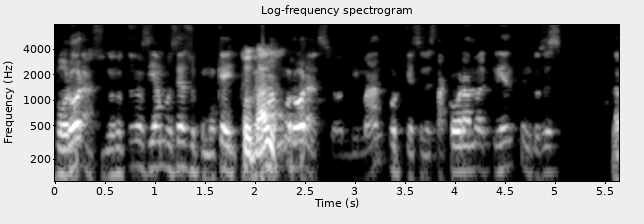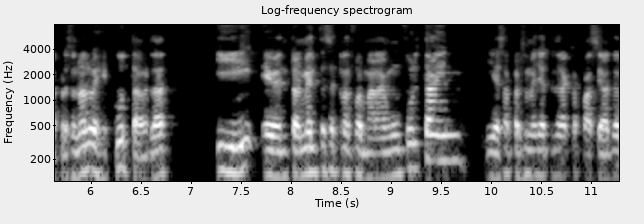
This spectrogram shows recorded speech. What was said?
por horas. Nosotros hacíamos eso, como que por horas, on demand, porque se le está cobrando al cliente, entonces la persona lo ejecuta, ¿verdad? Y eventualmente se transformará en un full time y esa persona ya tendrá capacidad de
